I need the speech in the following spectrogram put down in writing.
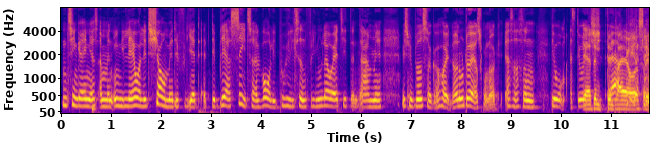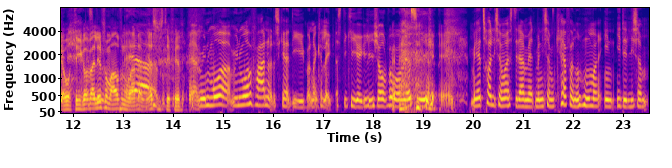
Nu tænker jeg egentlig også, at man egentlig laver lidt sjov med det, fordi at, at det bliver set så alvorligt på hele tiden. Fordi nu laver jeg tit den der med, hvis mit blodsukker er højt, og nu dør jeg sgu nok. Altså sådan, det er jo, altså, det er jo Ja, den, den plejer jeg også at lave. Det kan godt være lidt for meget for nogle Ja. andre, men jeg synes, det er fedt. Ja, min mor, min mor og far, når det sker, de godt nok heller ikke, altså de kigger ikke lige sjovt på mig, vil jeg sige. Øhm, Men jeg tror ligesom også det der med, at man ligesom kan få noget humor ind i det, ligesom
